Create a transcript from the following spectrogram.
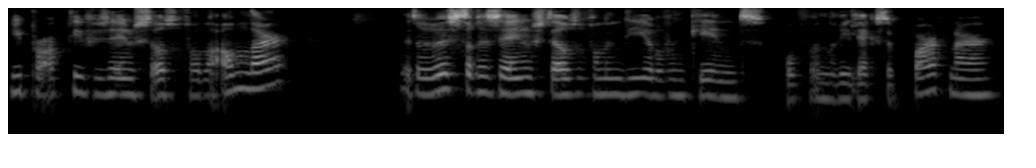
hyperactieve zenuwstelsel van de ander, het rustige zenuwstelsel van een dier of een kind of een relaxte partner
